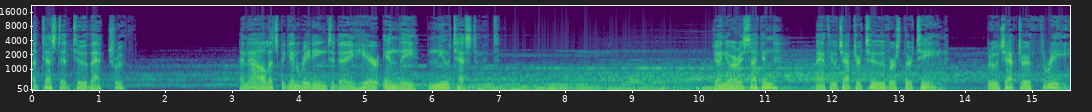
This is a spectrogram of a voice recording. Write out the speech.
attested to that truth. And now let's begin reading today here in the New Testament. January 2nd, Matthew chapter 2 verse 13 through chapter 3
